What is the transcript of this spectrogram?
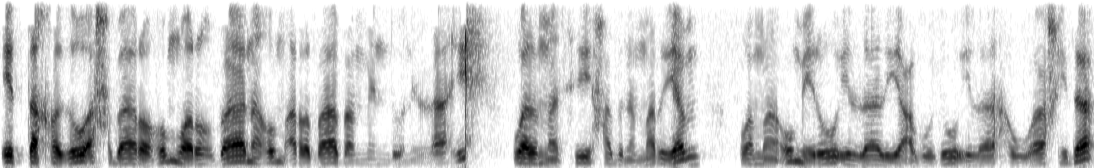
ittakhadhu ahbarahum wa ruhbanahum arbaban min dunillahi wal masih ibn maryam wa ma umiru illa liya'budu ilaha wahida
